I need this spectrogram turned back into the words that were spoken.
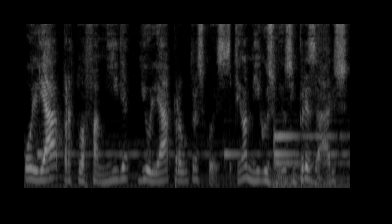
olhar para a tua família e olhar para outras coisas. Eu tenho amigos meus empresários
